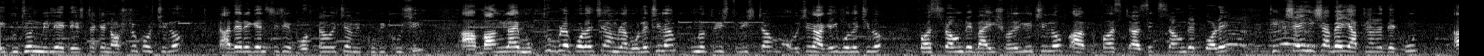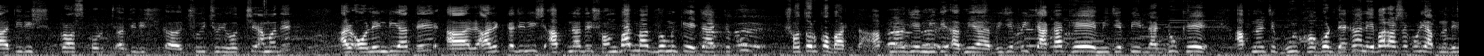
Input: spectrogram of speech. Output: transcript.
এই দুজন মিলে দেশটাকে নষ্ট করছিল, তাদের এগেনস্টে যে ভোটটা হয়েছে আমি খুবই খুশি। বাংলায় মুখ পড়েছে, আমরা বলেছিলাম, উনত্রিশ ত্রিশটা অবশ্যই আগেই বলেছিল ফার্স্ট রাউন্ডে বাইশ হয়ে গিয়েছিল ফার্স্ট সিক্স রাউন্ডের পরে, ঠিক সেই হিসাবেই আপনারা দেখুন তিরিশ ক্রস তিরিশ ছুঁই ছুঁই হচ্ছে আমাদের। আর অল ইন্ডিয়াতে আর আরেকটা জিনিস, আপনাদের সংবাদ মাধ্যমকে এটা একটা খুব সতর্ক বার্তা। আপনারা যে বিজেপির টাকা খেয়ে, বিজেপির লাড্ডু খেয়ে আপনার যে ভুল খবর দেখান, এবার আশা করি আপনাদের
